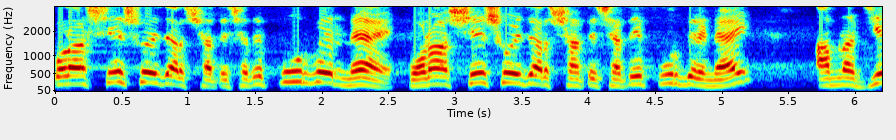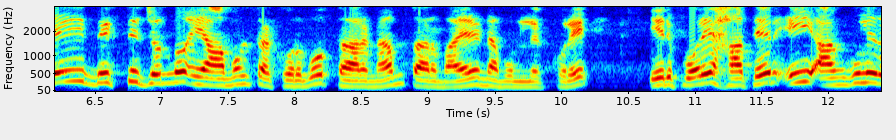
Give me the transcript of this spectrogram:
পড়া শেষ হয়ে যাওয়ার সাথে সাথে পূর্বের ন্যায়, পড়া শেষ হয়ে যাওয়ার সাথে সাথে পূর্বের ন্যায়, আমরা যেই ব্যক্তির জন্য এই আমলটা করব, তার নাম তার মায়ের নাম উল্লেখ করে এরপরে হাতের এই আঙ্গুলের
